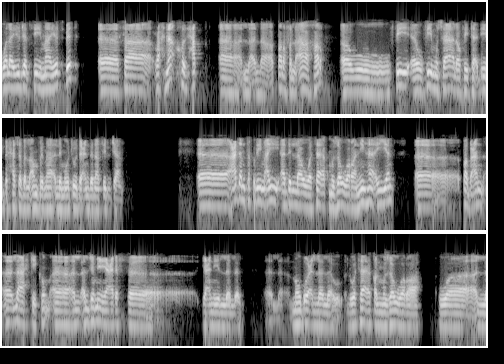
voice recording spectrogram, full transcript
ولا يوجد فيه ما يثبت فراح نأخذ حق الطرف الآخر وفي وفي مساءلة وفي تأديب بحسب الأنظمة اللي موجودة عندنا في الجامعة. عدم تقديم أي أدلة ووثائق مزورة نهائيا طبعا لا أحكيكم. الجميع يعرف يعني موضوع الوثائق المزورة وال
